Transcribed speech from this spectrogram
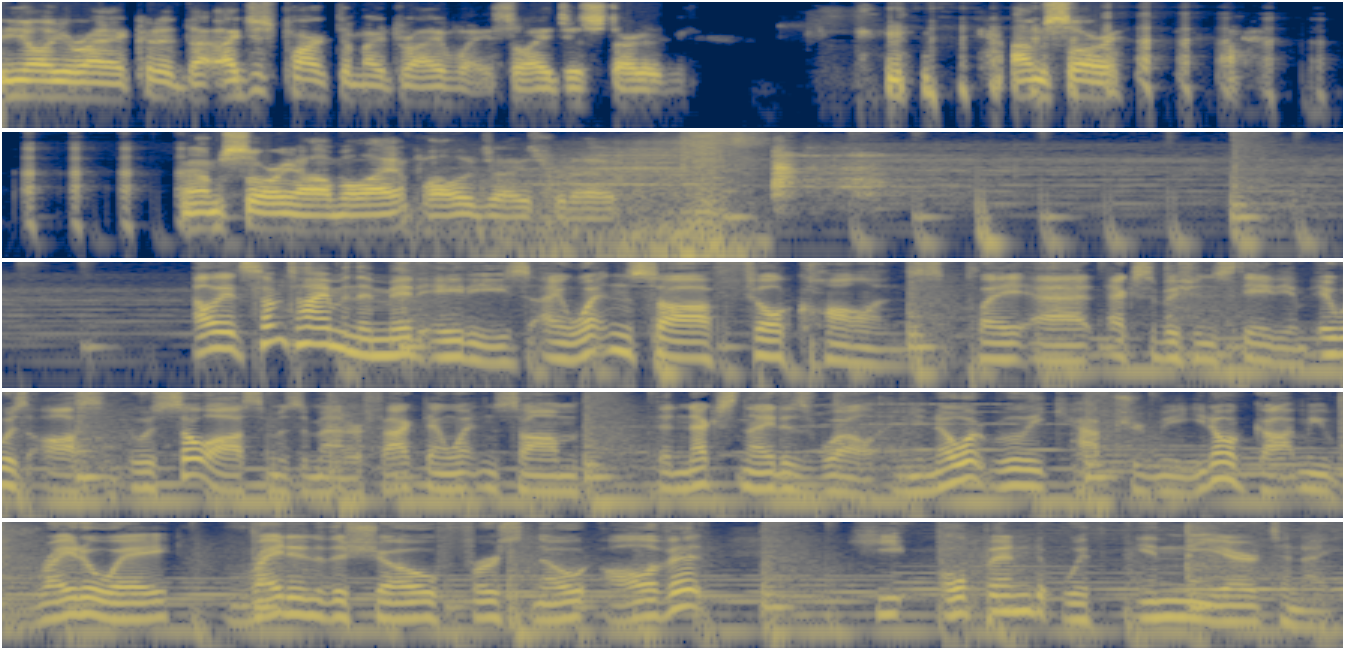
You know, you're right. I could have done. I just parked in my driveway, so I just started. I'm sorry. I'm sorry, Amil. I apologize for that. Elliotte, sometime in the mid 80s, I went and saw Phil Collins play at Exhibition Stadium. It was awesome. It was so awesome, as a matter of fact. I went and saw him the next night as well. And you know what really captured me? You know what got me right away, right into the show, first note, all of it? He opened with In the Air Tonight.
